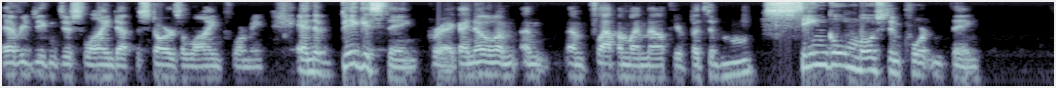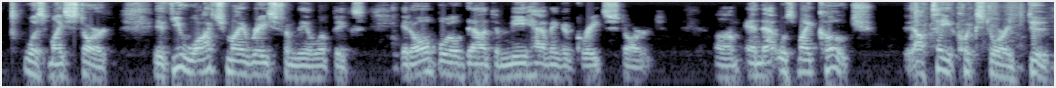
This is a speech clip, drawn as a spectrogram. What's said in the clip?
everything just lined up. The stars aligned for me. And the biggest thing, Greg, I know I'm, I'm, I'm flapping my mouth here, but the m- single most important thing was my start. If you watch my race from the Olympics, it all boiled down to me having a great start. Um, and that was my coach. I'll tell you a quick story, dude.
